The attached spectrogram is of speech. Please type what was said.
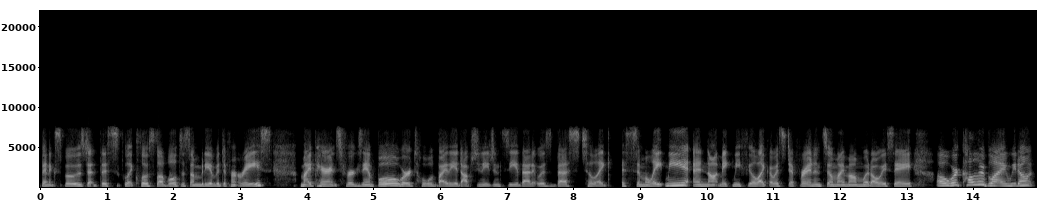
been exposed at this like close level to somebody of a different race. My parents for example were told by the adoption agency that it was best to like assimilate me and not make me feel like i was different. And so my mom would always say oh we're colorblind. We don't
